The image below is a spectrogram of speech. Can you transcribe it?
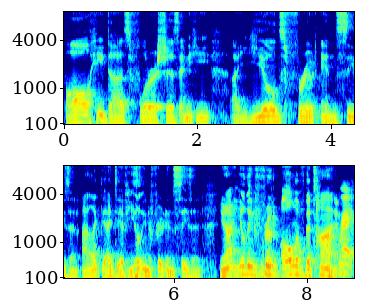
all he does flourishes and he uh, yields fruit in season. I like the idea of yielding fruit in season. You're not yielding fruit all of the time, Right.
